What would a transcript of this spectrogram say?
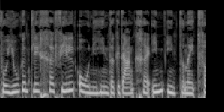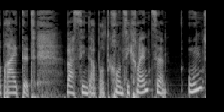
von Jugendlichen viel ohne Hintergedanken im Internet verbreitet. Was sind aber die Konsequenzen? Und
